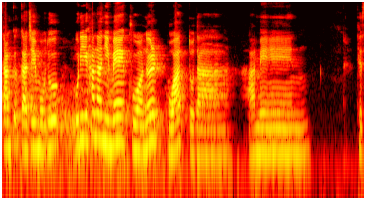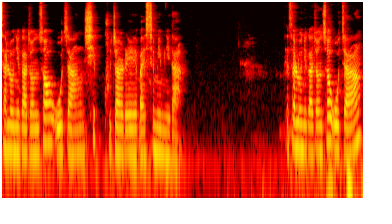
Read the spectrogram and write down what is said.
땅 끝까지 모두 우리 하나님의 구원을 보았도다. 아멘. 데살로니가전서 5장 19절의 말씀입니다. 데살로니가전서 5장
